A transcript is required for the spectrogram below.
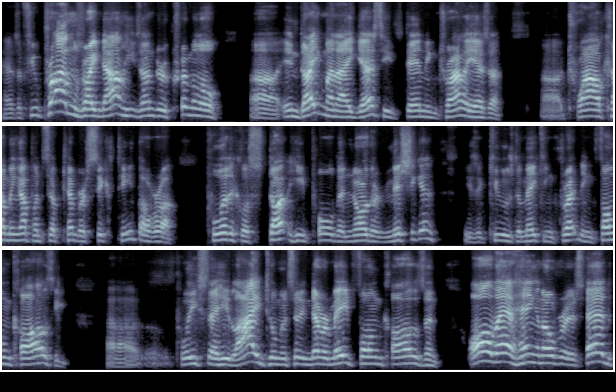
has a few problems right now. He's under criminal uh, indictment, I guess. He's standing trial. He has a uh, trial coming up on September 16th over a political stunt he pulled in northern Michigan. He's accused of making threatening phone calls. He uh, police say he lied to him and said he never made phone calls, and all that hanging over his head.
